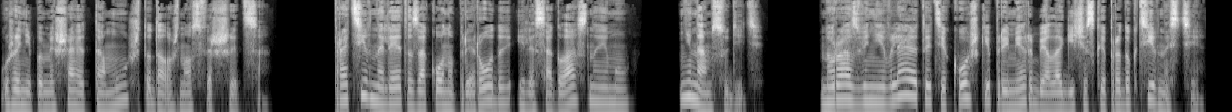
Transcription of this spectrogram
уже не помешают тому, что должно свершиться. Противно ли это закону природы или согласно ему, не нам судить. Но разве не являют эти кошки пример биологической продуктивности?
